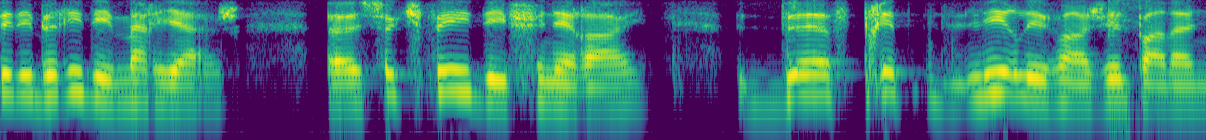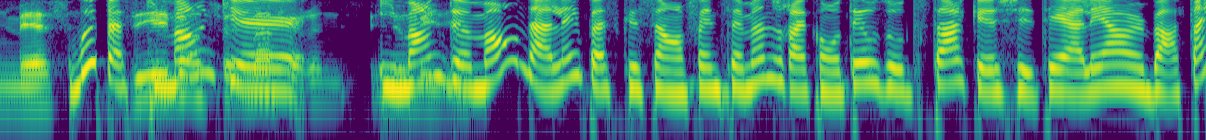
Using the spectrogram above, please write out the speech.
célébrer des mariages, euh, s'occuper des funérailles, de lire l'Évangile pendant une messe. Oui, parce qu'il manque, il manque de monde, Alain, parce que c'est en fin de semaine, je racontais aux auditeurs que j'étais allé à un baptême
